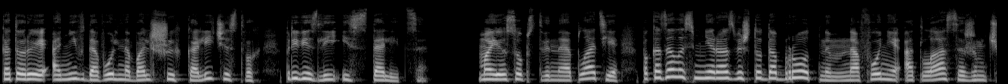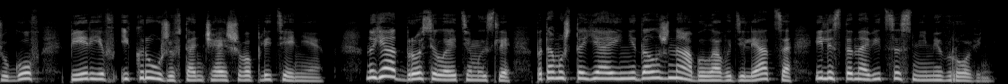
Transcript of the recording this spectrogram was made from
которые они в довольно больших количествах привезли из столицы. Мое собственное платье показалось мне разве что добротным на фоне атласа, жемчугов, перьев и кружев тончайшего плетения. Но я отбросила эти мысли, потому что я и не должна была выделяться или становиться с ними вровень.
